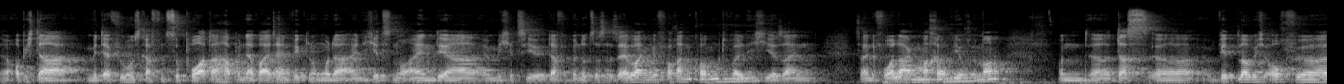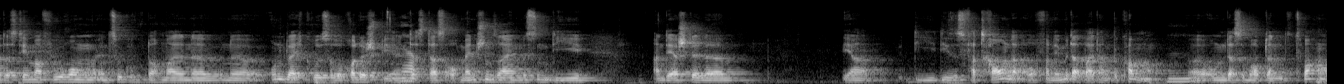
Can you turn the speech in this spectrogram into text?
äh, ob ich da mit der Führungskraft einen Supporter habe in der Weiterentwicklung oder eigentlich jetzt nur einen, der mich jetzt hier dafür benutzt, dass er selber irgendwie vorankommt, weil ich hier sein, seine Vorlagen mache, wie auch immer. Und äh, das äh, wird, glaube ich, auch für das Thema Führung in Zukunft nochmal eine, eine ungleich größere Rolle spielen, ja. dass das auch Menschen sein müssen, die an der Stelle ja, die dieses Vertrauen dann auch von den Mitarbeitern bekommen, mhm. äh, um das überhaupt dann zu machen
